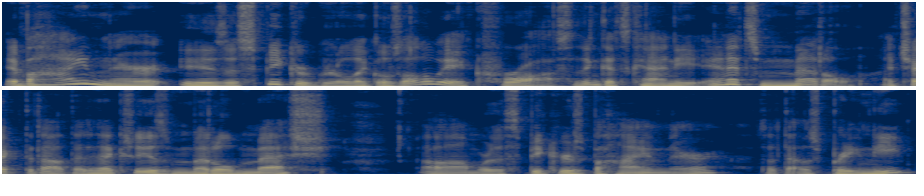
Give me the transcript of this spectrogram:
and behind there is a speaker grill that goes all the way across. I think that's kind of neat, and it's metal. I checked it out. That actually is metal mesh, um, where the speaker's behind there. I thought that was pretty neat.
